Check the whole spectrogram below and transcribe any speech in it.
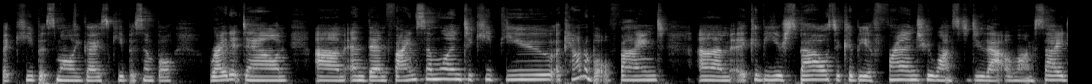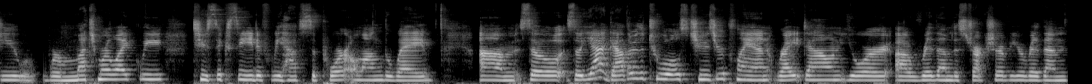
but keep it small you guys keep it simple write it down, um, and then find someone to keep you accountable. Find um, it could be your spouse, it could be a friend who wants to do that alongside you. We're much more likely to succeed if we have support along the way. Um, so, so yeah, gather the tools, choose your plan, write down your uh, rhythm, the structure of your rhythm,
